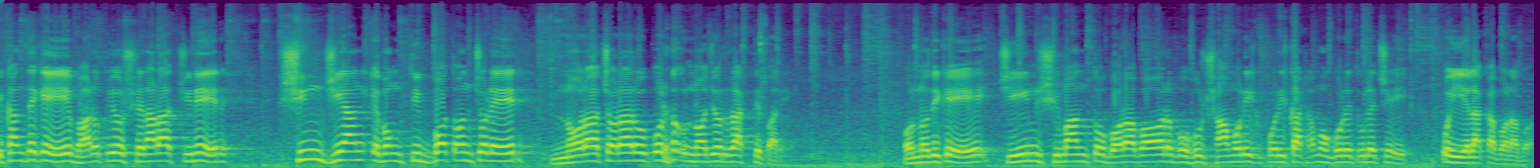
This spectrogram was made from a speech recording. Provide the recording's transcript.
এখান থেকে ভারতীয় সেনারা চীনের সিনজিয়াং এবং তিব্বত অঞ্চলের নড়াচড়ার ওপরেও নজর রাখতে পারে। অন্যদিকে, চীন সীমান্ত বরাবর বহু সামরিক পরিকাঠামো গড়ে তুলেছে ওই এলাকা বরাবর,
